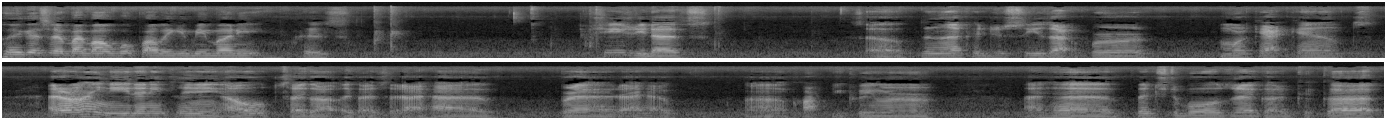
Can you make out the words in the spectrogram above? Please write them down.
like I said, my mom will probably give me money because she usually does. So then I could just use that for more cat cans. I don't really need anything else. I got, like I said, I have bread, I have uh, coffee creamer, I have vegetables that I gotta cook up.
